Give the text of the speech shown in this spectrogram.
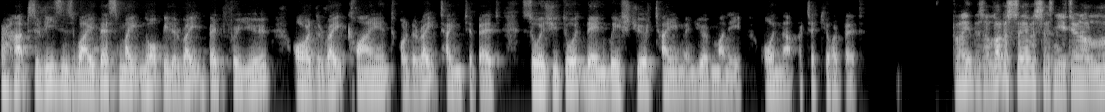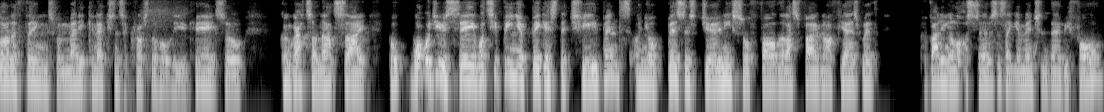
perhaps the reasons why this might not be the right bid for you, or the right client, or the right time to bid, so as you don't then waste your time and your money on that particular bid. Brilliant. There's a lot of services, and you're doing a lot of things for many connections across the whole of the UK. So, congrats on that side. But what would you say? What's been your biggest achievement on your business journey so far the last five and a half years with providing a lot of services, like you mentioned there before?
